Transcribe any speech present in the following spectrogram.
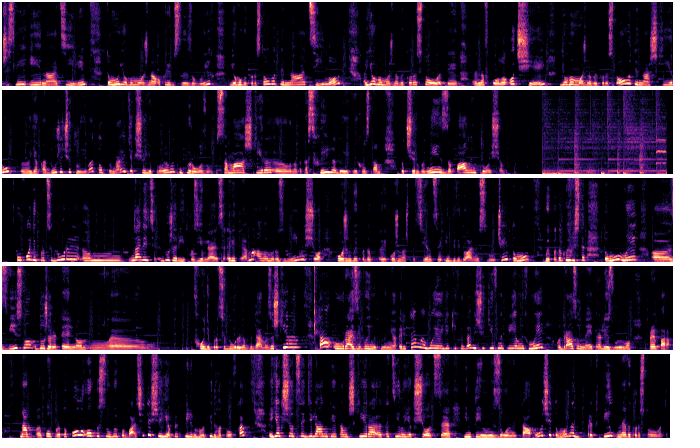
числі і на тілі. Тому його можна, окрім слизових, його використовувати на тіло. Його можна використовувати е, навколо очей, його можна використовувати на шкіру, е, яка дуже чутлива, тобто навіть якщо є прояви куперозу. Сама шкіра вона така схильна до якихось там почервонінь, запалень тощо. У ході процедури ем, навіть дуже рідко з'являється ерітема, але ми розуміємо, що кожен випадок, і кожен наш пацієнт це індивідуальний случай, тому випадок, вибачте, тому ми, е, звісно, дуже ретельно е, в ході процедури наблюдаємо за шкірою, та у разі виникнення ерітеми або якихось да, відчуттів неприємних, ми одразу нейтралізуємо препарат. На е, по протоколу опису ви побачите, що є предпілінгова підготовка. Якщо це ділянки там шкіра е, та тіло, якщо це інтимні зони та очі, то можна предпіл не використовувати.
